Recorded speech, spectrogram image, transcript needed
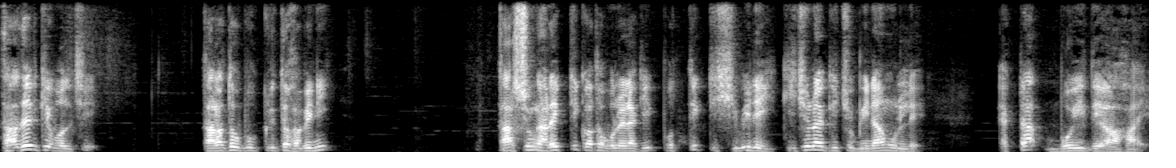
তাদেরকে বলছি, তারা তো উপকৃত হবেনি তার সঙ্গে আরেকটি কথা বলে রাখি, প্রত্যেকটি শিবিরেই কিছু না কিছু বিনামূল্যে একটা বই দেওয়া হয়।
